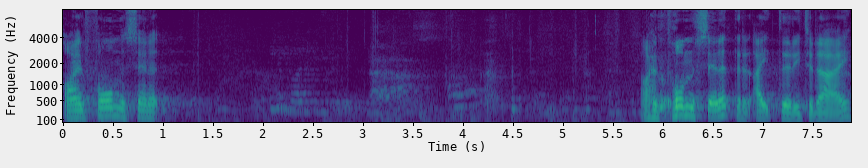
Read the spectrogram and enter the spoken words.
I inform the Senate I inform the Senate that at 8.30 today,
